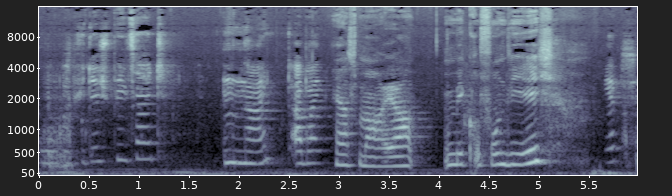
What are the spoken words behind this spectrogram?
Computerspielzeit? Nein, aber Erstmal, ja, ein Mikrofon wie ich. jetzt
